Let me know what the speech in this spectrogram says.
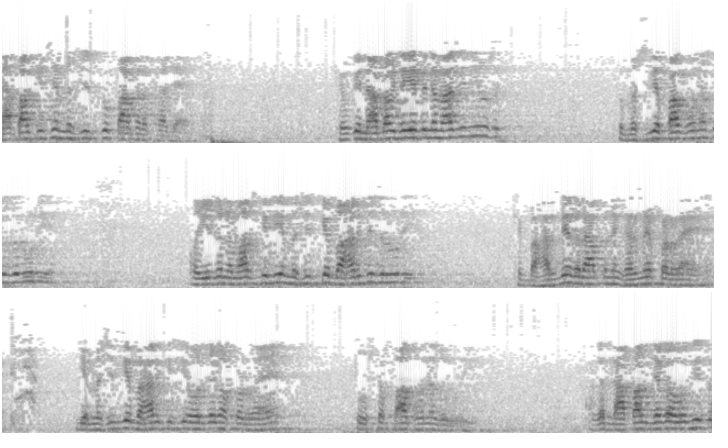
ناپاکی سے مسجد کو پاک رکھا جائے۔ کیونکہ ناپاک جگہ پہ نماز ہی نہیں ہو سکتی۔ تو مسجد پاک ہونا تو ضروری ہے۔ اور یہ تو نماز کے لیے مسجد کے باہر بھی ضروری ہے۔ کہ باہر بھی اگر آپ اپنے گھر میں پڑھ رہے ہیں یا مسجد کے باہر کسی اور جگہ پڑھ رہے ہیں، تو اس کا پاک ہونا ضروری ہے۔ اگر ناپاک جگہ ہوگی تو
